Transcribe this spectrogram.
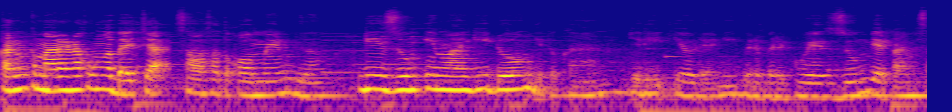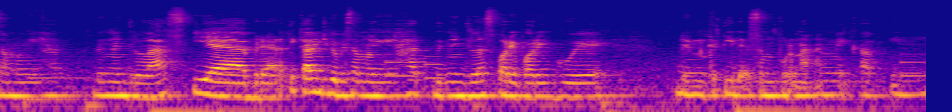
kan kemarin aku ngebaca salah satu komen bilang di zoom in lagi dong gitu kan. Jadi ya udah nih bener-bener gue zoom biar kalian bisa melihat dengan jelas. Ya berarti kalian juga bisa melihat dengan jelas pori-pori gue dan ketidaksempurnaan makeup ini.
